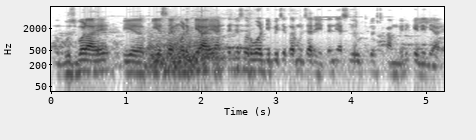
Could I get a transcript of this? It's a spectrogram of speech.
भुजबळ आहे पी पी एस आय मडके आहे आणि त्यांचे सर्व डीपीचे कर्मचारी त्यांनी अशी उत्कृष्ट कामगिरी केलेली आहे.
